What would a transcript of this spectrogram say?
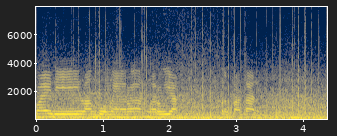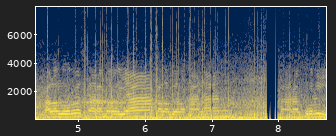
sampai di lampu merah Meruya perempatan. Kalau lurus ke arah Meruya kalau belok kanan ke arah Puri.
